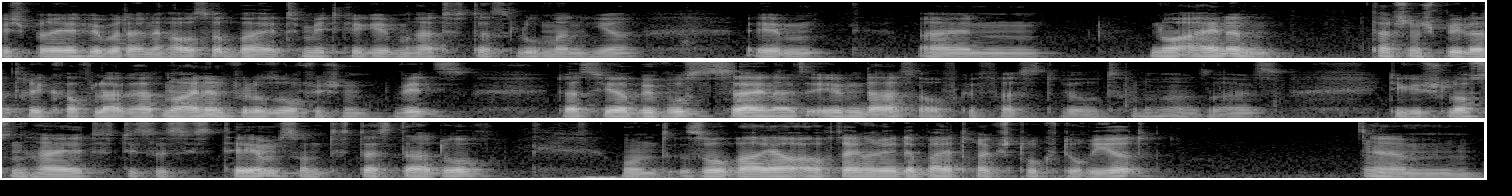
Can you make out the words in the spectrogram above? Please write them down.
Gespräch über deine Hausarbeit mitgegeben hat, dass Luhmann hier eben ein, nur einen Taschenspielertrick auf Lager hat, nur einen philosophischen Witz, dass hier Bewusstsein als eben das aufgefasst wird, ne? also als die Geschlossenheit dieses Systems und dass dadurch, und so war ja auch dein Redebeitrag strukturiert, ähm,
